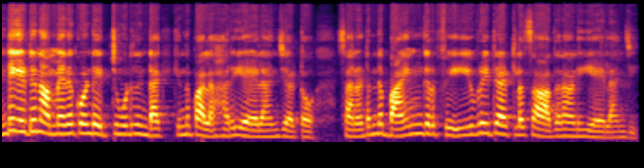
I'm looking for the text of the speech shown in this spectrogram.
എന്റെ വീട്ടിൽ അമ്മേനെ കൊണ്ട് ഏറ്റവും കൂടുതൽ ഉണ്ടാക്കിക്കുന്ന പലഹാരം ഏലാഞ്ചി കേട്ടോ സനുട്ടന്റെ ഭയങ്കര ഫേവറേറ്റ് ആയിട്ടുള്ള സാധനമാണ് ഈ ഏലാഞ്ചി.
